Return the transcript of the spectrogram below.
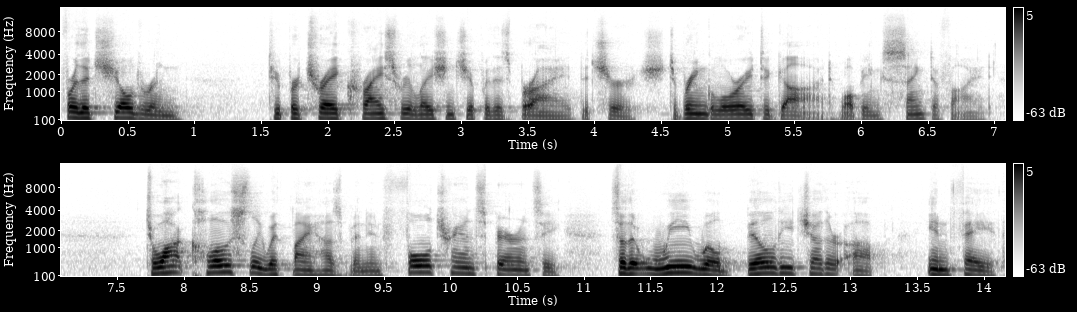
for the children to portray Christ's relationship with his bride, the church, to bring glory to God while being sanctified, to walk closely with my husband in full transparency so that we will build each other up in faith,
